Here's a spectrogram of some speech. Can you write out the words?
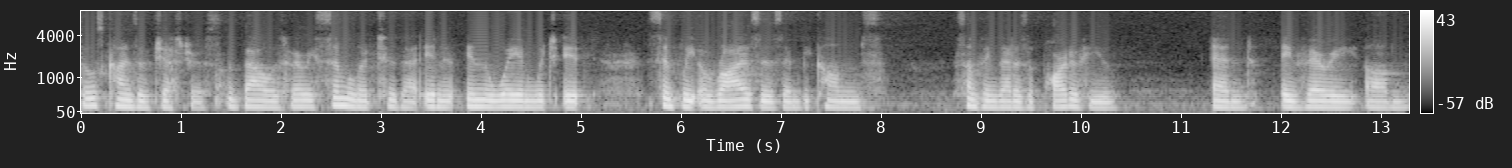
Those kinds of gestures. The bow is very similar to that in, in the way in which it simply arises and becomes something that is a part of you and a very um,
